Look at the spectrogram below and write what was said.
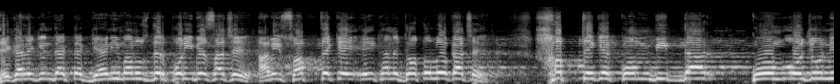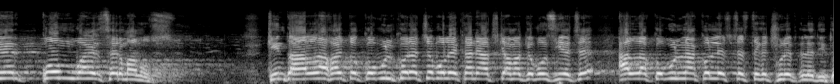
এখানে কিন্তু একটা জ্ঞানী মানুষদের পরিবেশ আছে। আমি সব থেকে এইখানে যত লোক আছে সব থেকে কম বিদ্যার, কম ওজনের, কম বয়সের মানুষ। কিন্তু আল্লাহ হয়তো কবুল করেছে বলে এখানে আজকে আমাকে বসিয়েছে। আল্লাহ কবুল না করলে স্টেজ থেকে ছুঁড়ে ফেলে দিত।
